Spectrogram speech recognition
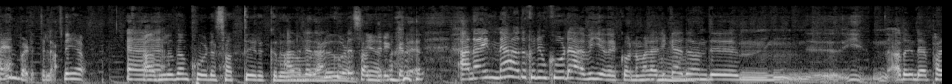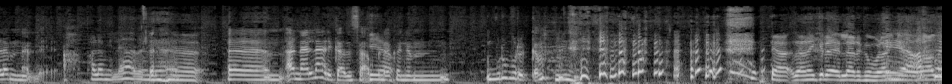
பயன்படுத்தலாம். அதுலதான் கூட சத்து இருக்கிறது அதுலதான் கூட சத்து. இருக்குது. ஆனா என்ன அது கொஞ்சம் கூட அவிய வைக்கணும். இல்லாட்டிக்கு அது வந்து அது இந்த பழம் நல்ல பழம் இல்ல அது நல்லா இருக்கு அது சாப்பிட. கொஞ்சம் முறுமுறுக்கம். நினைக்கிறேன் எல்லாருக்கும் விளங்கி. அது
